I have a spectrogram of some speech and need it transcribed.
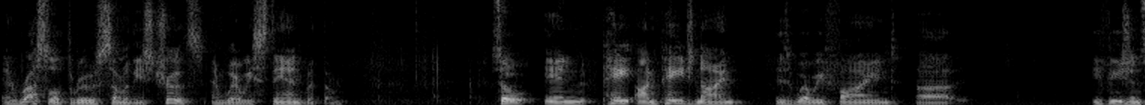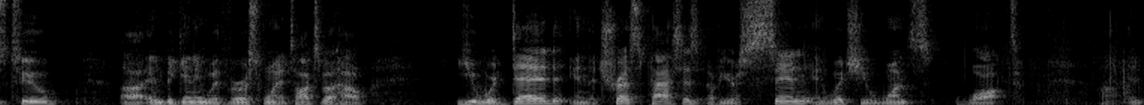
and wrestle through some of these truths and where we stand with them. So, in pay, on page nine is where we find uh, Ephesians 2, uh, and beginning with verse 1. It talks about how you were dead in the trespasses of your sin in which you once walked. Uh, and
